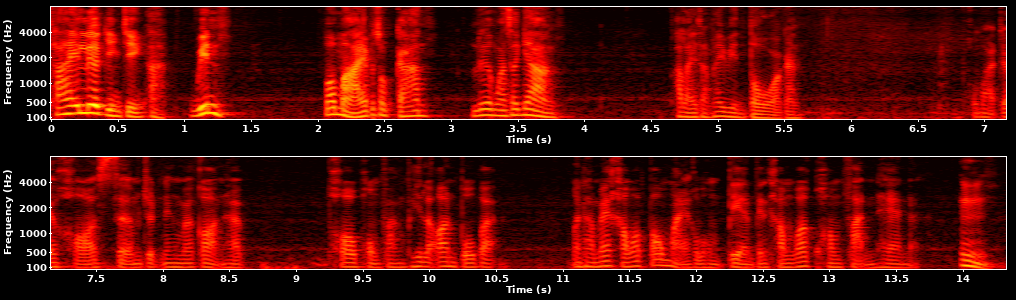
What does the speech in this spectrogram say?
ถ้าให้เลือกจริง ๆ อะ วิน เป้าหมายประสบการณ์ เลือกมาสักอย่าง อะไรทำให้วินโตกว่ากัน ผมอาจจะขอเสริมจุดหนึ่งมาก่อนครับ พอผมฟังพี่ละอ้อนปุ๊บอะมันทำให้คำว่าเป้าหมายของผมเปลี่ยนเป็นคำว่าความฝันแทนอะอืมเออ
